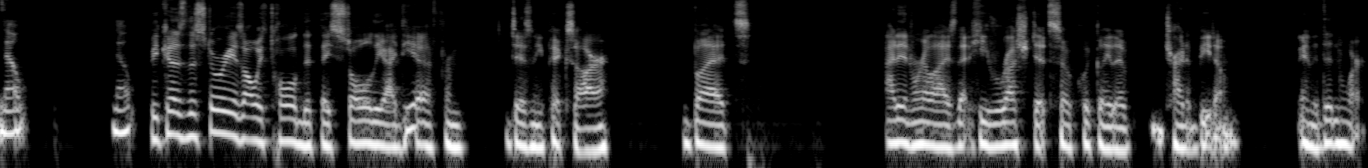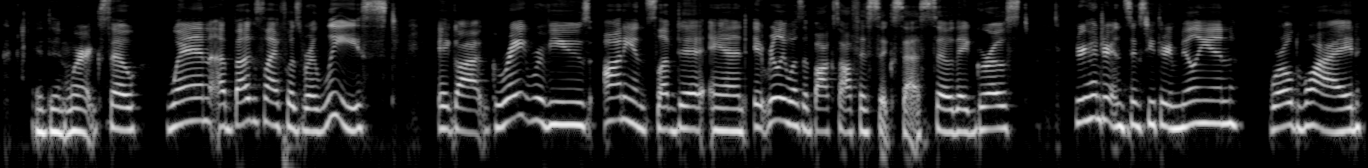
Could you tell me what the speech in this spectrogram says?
Nope. Nope. because the story is always told that they stole the idea from Disney Pixar, but I didn't realize that he rushed it so quickly to try to beat him, and it didn't work. It didn't work. So when A Bug's Life was released, it got great reviews, audience loved it, and it really was a box office success. So they grossed 363 million worldwide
